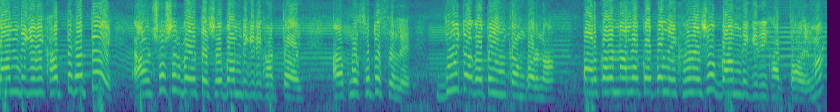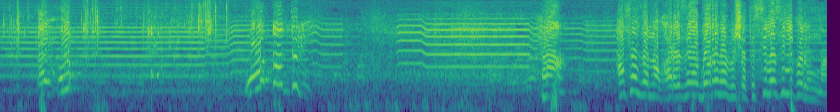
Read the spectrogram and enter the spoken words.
বান্দিগিরি খাটতে খাটতে আমার শ্বশুর বাড়িতে সব বান্দিগিরি খাটতে হয়। আর আপনার ছোট ছেলে দুই টাকা তো ইনকাম করে না। তার কারণে আমার কপালে এখানে এসে বান্দিগিরি খাটতে হয় মা। উঠ! মা আপনি যেন ঘরে যায় বড় ভবিষ্যতে সিলাসিলি করেন না।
